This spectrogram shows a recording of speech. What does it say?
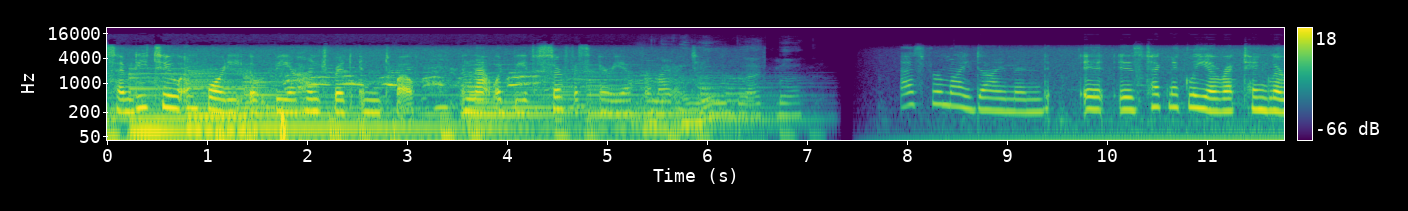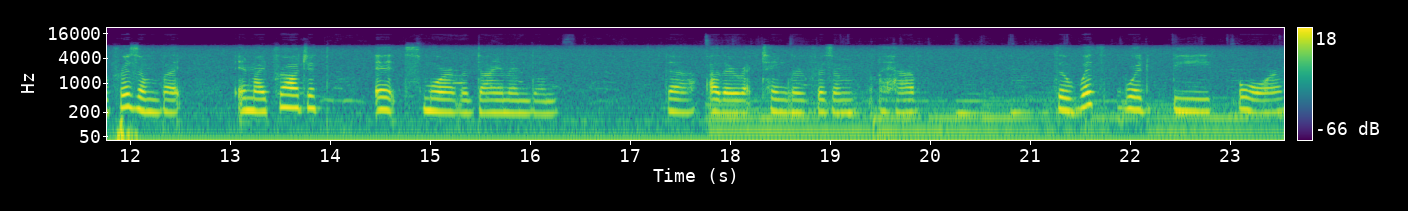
72 and 40, it would be 112, and that would be the surface area for my rectangle. As for my diamond, it is technically a rectangular prism, but in my project, it's more of a diamond than the other rectangular prism I have. The width would be 4,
